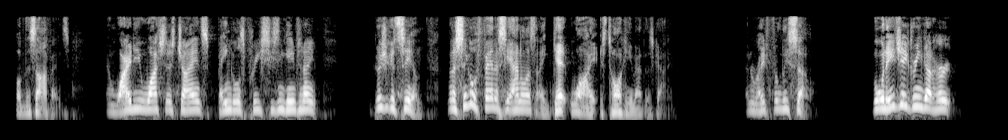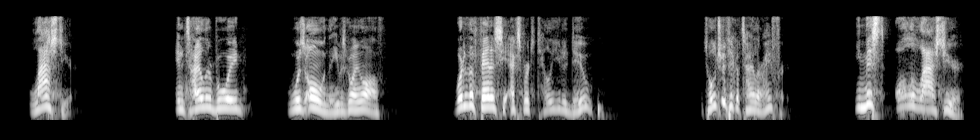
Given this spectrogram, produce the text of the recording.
of this offense. And why do you watch this Giants Bengals preseason game tonight? Because you can see him. Not a single fantasy analyst, and I get why, is talking about this guy. And rightfully so. But when AJ Green got hurt last year, and Tyler Boyd was owned and he was going off, what did the fantasy experts tell you to do? They told you to pick up Tyler Eifert. He missed all of last year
